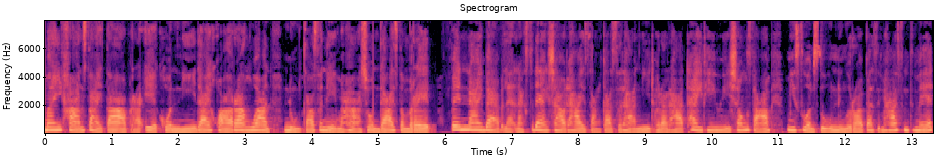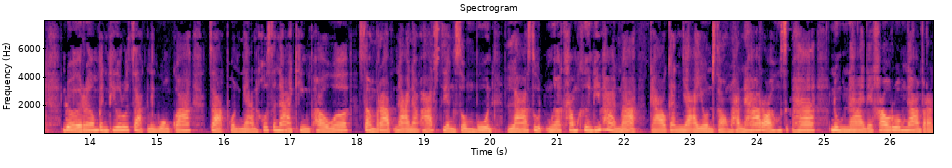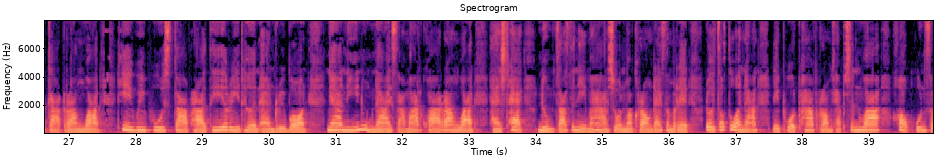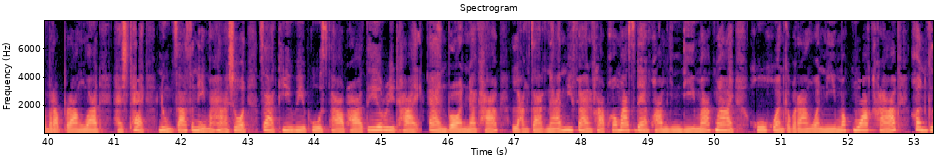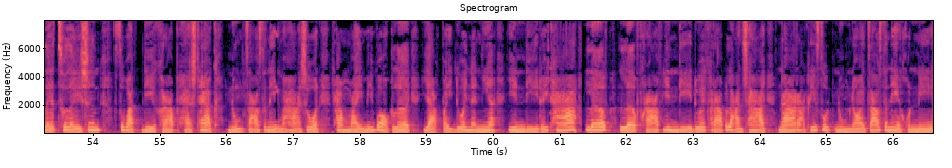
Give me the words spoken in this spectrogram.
ไม่ค้านสายตาพระเอกคนนี้ได้คว้ารางวัลหนุ่มเจ้าเสน่ห์มหาชนได้สำเร็จ เป็นนายแบบและนักแสดงชาวไทยสังกัดสถานีโทรทัศน์ไทยทีวีช่อง 3 มีส่วนสูง 185เซนติเมตร โดยเริ่มเป็นที่รู้จักในวงกว้างจากผลงานโฆษณา King Power สำหรับนายนภัสเสียงสมบูรณ์ ล่าสุดเมื่อค่ำคืนที่ผ่านมา 9 กันยายน 2565 หนุ่มนายได้เข้าร่วมงานประกาศรางวัลทีวีพูสตาร์พาร์ตี้รีเทิร์นแอนด์รีบองานนี้หนุ่มนายสามารถคว้ารางวัลหนุ่มจ้าเสน่ห์มหาชนมาครองได้สำเร็จ โดยเจ้าตัวนั้นได้โพสต์ภาพพร้อมแคปชั่นว่า ขอบคุณสำหรับรางวัลหนุ่มเจ้าเสน่ห์มหาชน จากทีวีพูสตาร์พาร์ตี้รีไทแอนบอลนะครับหลังจากนั้นมีแฟนคลับเข้ามาแสดงความยินดีมากมาย คู่ควรกับรางวัลนนี้มากๆครับ Congratulations สวัสดีครับหนุ่มเจ้าเสน่ห์มหาชนทำไมไม่บอกเลย อยากไปด้วยนะเนี่ย ยินดีด้วยค่ะเลิฟเลิฟครับยินดีด้วยครับหลานชาย น่ารักที่สุดหนุ่มน้อยเจ้าเสน่ห์คนนี้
